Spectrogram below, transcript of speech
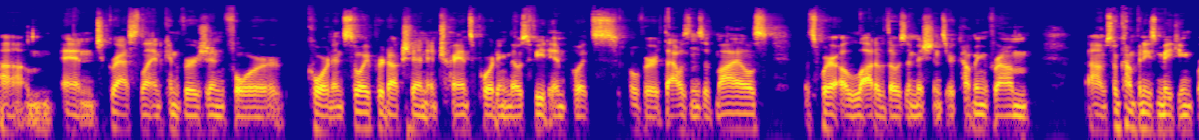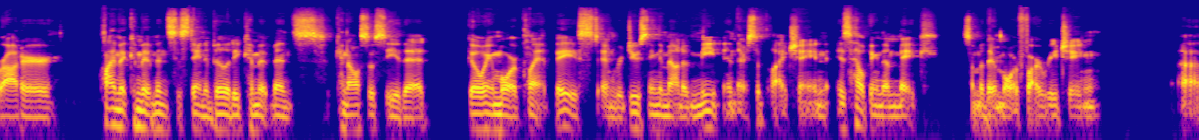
um, and grassland conversion for corn and soy production, and transporting those feed inputs over thousands of miles. That's where a lot of those emissions are coming from. Um, so companies making broader climate commitments, sustainability commitments can also see that going more plant based and reducing the amount of meat in their supply chain is helping them make some of their more far reaching uh,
